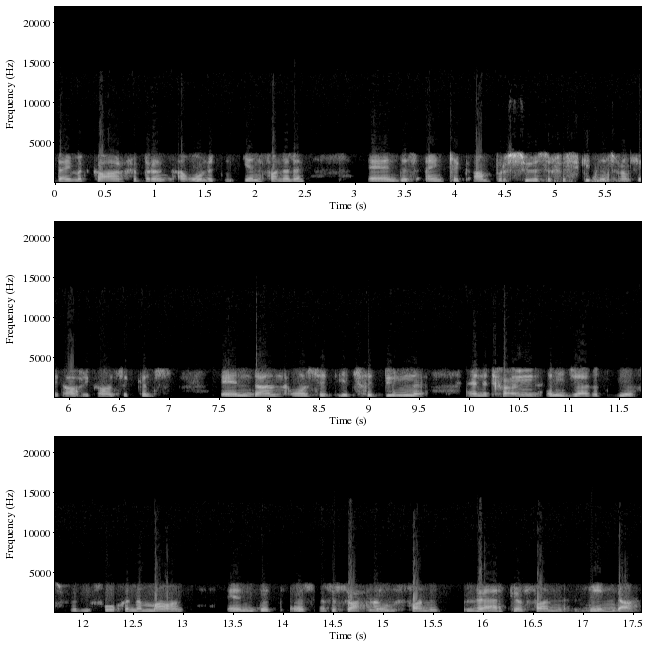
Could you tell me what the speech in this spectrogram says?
bymekaar gebring, 101 van hulle en dis eintlik amper soos 'n geskiedenis van Suid-Afrikaanse kuns. En dan ons het iets gedoen en dit gaan in die Javid wees vir die volgende maand en dit is 'n versameling van werke van Wenda.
